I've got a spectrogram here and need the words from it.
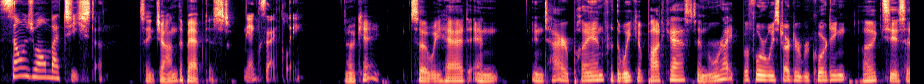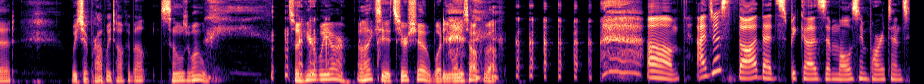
São João Batista. St. John the Baptist. Exactly. Okay. So we had an entire plan for the week of podcast, and right before we started recording, Alexia said, we should probably talk about São João. so here we are. Alexia, it's your show. What do you want to talk about? Um, I just thought that's because the most important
